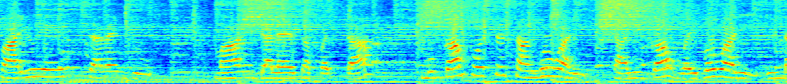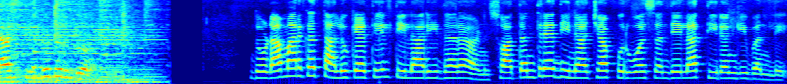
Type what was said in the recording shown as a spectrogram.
five eight seven two. महाविद्यालयाचा पत्ता मुक्काम पोस्ट सांगुळवाडी तालुका वैभववाडी जिल्हा सिंधुदुर्ग. दोडामार्ग तालुक्यातील तिलारी धरण स्वातंत्र्य दिनाच्या पूर्वसंध्येला तिरंगी बनले.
